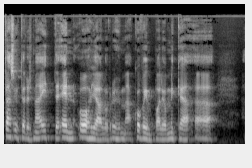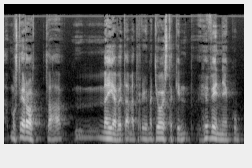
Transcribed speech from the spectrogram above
tässä yhteydessä mä itse en ohjailu ryhmää kovin paljon, mikä ä, musta erottaa meidän vetämät ryhmät joistakin hyvin niin kuin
